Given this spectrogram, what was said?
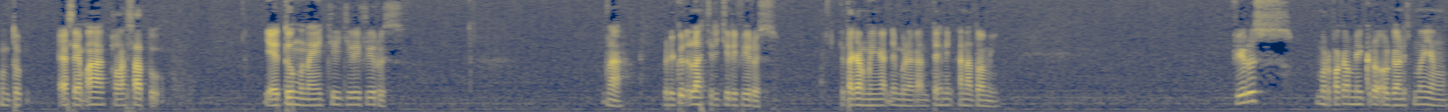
untuk SMA kelas 1 yaitu mengenai ciri-ciri virus. Nah, berikut adalah ciri-ciri virus. Kita akan mengingatnya menggunakan teknik anatomi. Virus merupakan mikroorganisme yang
